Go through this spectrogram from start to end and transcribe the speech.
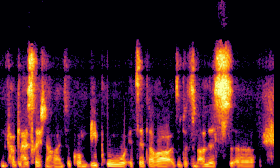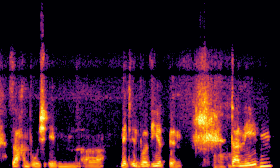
in Vergleichsrechner reinzukommen, Bipro etc. Also das sind alles äh, Sachen, wo ich eben äh, mit involviert bin. Daneben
